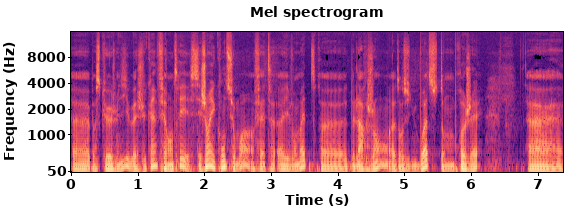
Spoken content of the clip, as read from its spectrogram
parce que je me dis, bah, je vais quand même faire entrer. Ces gens, ils comptent sur moi, en fait. ils vont mettre de l'argent dans une boîte, dans mon projet. Euh,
